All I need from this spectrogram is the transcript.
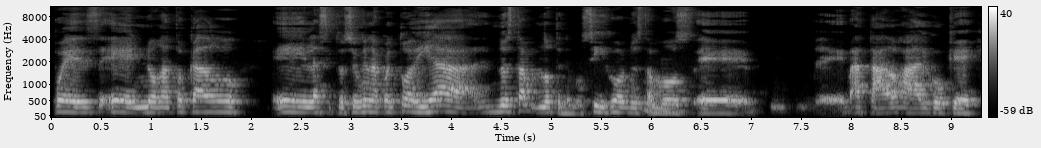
pues eh, nos ha tocado eh, la situación en la cual todavía no, estamos, no tenemos hijos, no estamos eh, atados a algo que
